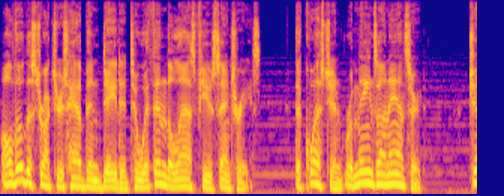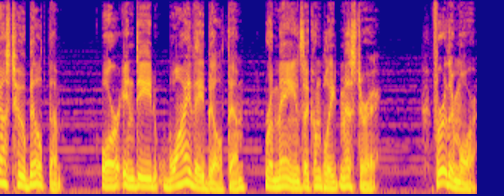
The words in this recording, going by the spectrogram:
Although the structures have been dated to within the last few centuries, the question remains unanswered. Just who built them? Or indeed why they built them remains a complete mystery. Furthermore,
